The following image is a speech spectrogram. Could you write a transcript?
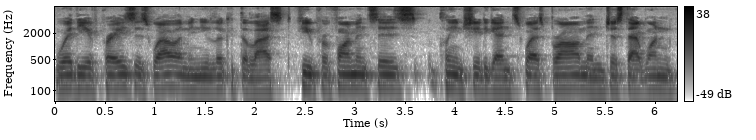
worthy of praise as well. I mean, you look at the last few performances, clean sheet against West Brom, and just that one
